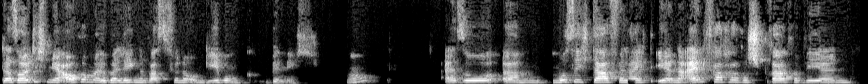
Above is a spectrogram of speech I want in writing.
Da sollte ich mir auch immer überlegen, in was für eine Umgebung bin ich. Ne? Also ähm, muss ich da vielleicht eher eine einfachere Sprache wählen?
